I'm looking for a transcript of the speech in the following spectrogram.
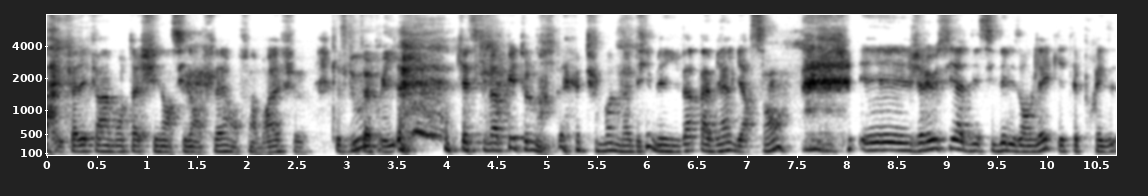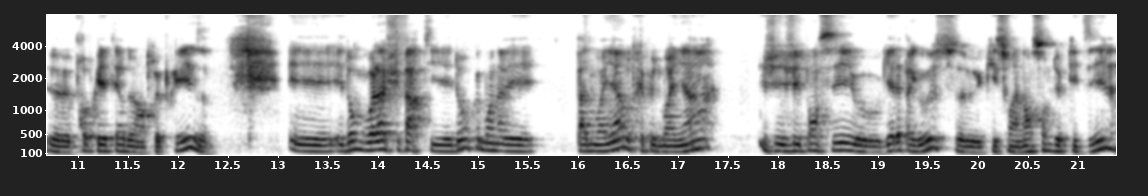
il fallait faire un montage financier d'enfer, enfin bref. euh, Qu'est-ce qui t'a pris? Qu'est-ce qui m'a pris? Tout le monde Tout le monde m'a dit, mais il va pas bien le garçon. Et j'ai réussi à décider les Anglais qui étaient pré- euh, propriétaires de l'entreprise. Et, et donc voilà, je suis parti. Et donc comme on n'avait pas de moyens ou très peu de moyens, j'ai pensé aux Galapagos, euh, qui sont un ensemble de petites îles.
